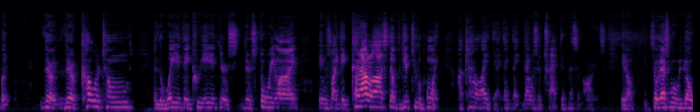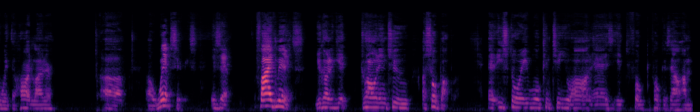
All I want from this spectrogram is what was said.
but their their color tone and the way that they created their their storyline, it was like they cut out a lot of stuff to get to the point. I kind of like that. That, that. that was attractive as an artist, you know. So that's where we go with the Hardliner uh, uh, web series is that five minutes you're going to get drawn into a soap opera. And each story will continue on as it fo- focus out. I'm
